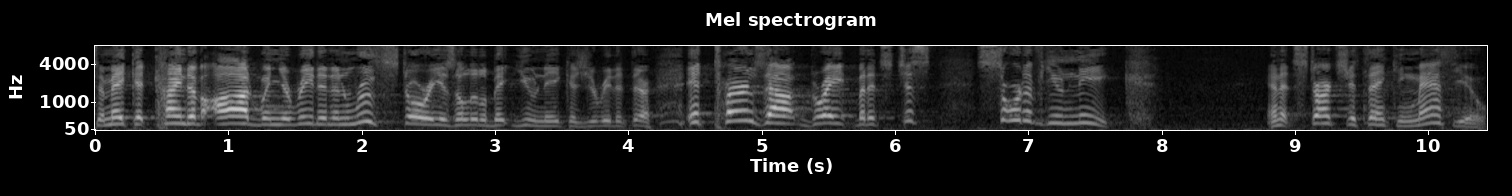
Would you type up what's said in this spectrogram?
to make it kind of odd when you read it. And Ruth's story is a little bit unique as you read it there. It turns out great, but it's just sort of unique. And it starts you thinking, Matthew,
